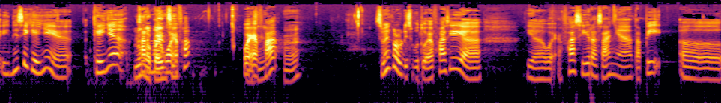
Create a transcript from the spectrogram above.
ini sih kayaknya ya, kayaknya Lu karena ngapain sih? WFH. WFH, Hah? sebenarnya kalau disebut WFH sih ya, ya WFH sih rasanya. Tapi eh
